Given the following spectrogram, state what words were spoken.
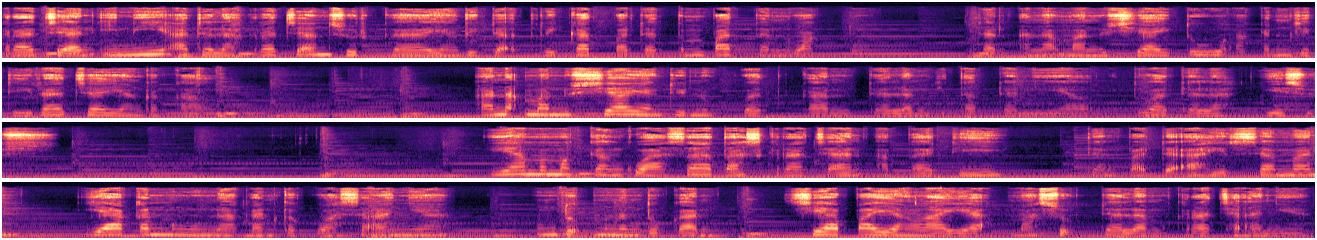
Kerajaan ini adalah kerajaan surga yang tidak terikat pada tempat dan waktu, dan anak manusia itu akan menjadi raja yang kekal. Anak manusia yang dinubuatkan dalam kitab Daniel itu adalah Yesus. Ia memegang kuasa atas kerajaan abadi, dan pada akhir zaman ia akan menggunakan kekuasaannya untuk menentukan siapa yang layak masuk dalam kerajaannya.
